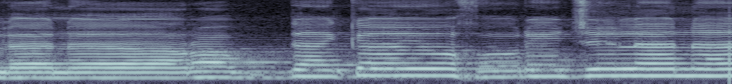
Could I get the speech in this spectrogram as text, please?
لنا ربك يخرج لنا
